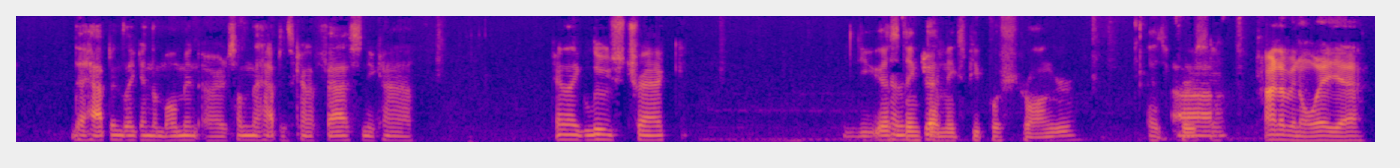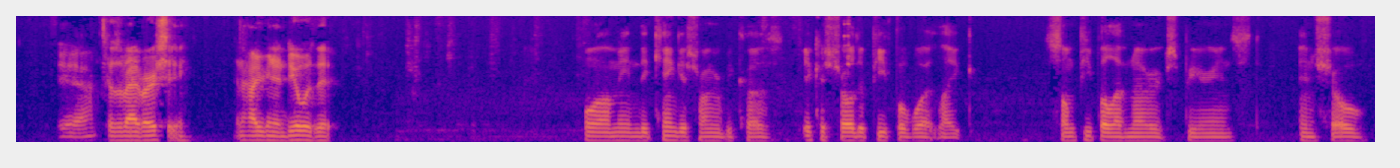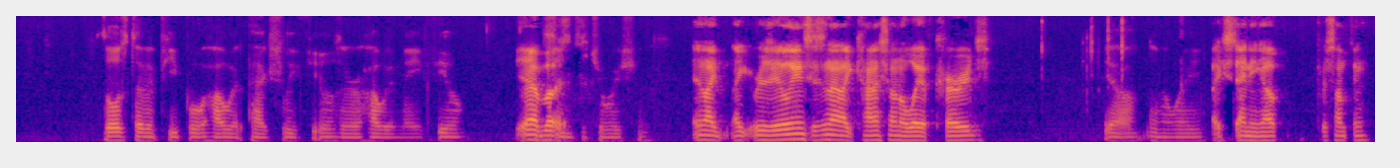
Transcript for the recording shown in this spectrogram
that happens like in the moment or something that happens kind of fast and you kind of kind of like lose track. Do you guys think that makes people stronger as a Uh, person? Kind of in a way, yeah, yeah, because of adversity and how you're gonna deal with it. well, I mean, they can get stronger because it could show the people what like some people have never experienced and show those type of people how it actually feels or how it may feel Yeah, in but certain situations. and like like resilience isn't that like kind of showing a way of courage, Yeah, in a way. like standing up for something.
